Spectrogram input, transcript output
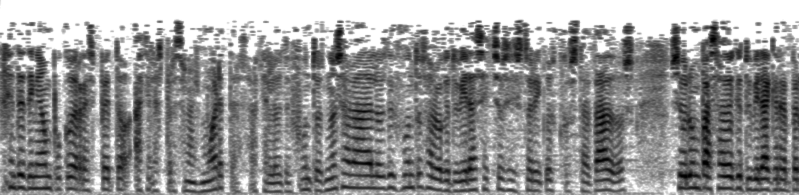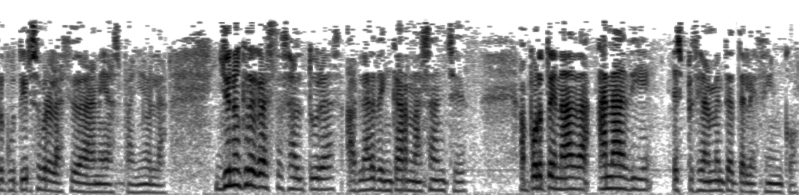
la gente tenía un poco de respeto hacia las personas muertas, hacia los difuntos. No se hablaba de los difuntos salvo que tuvieras hechos históricos constatados sobre un pasado que tuviera que repercutir sobre la ciudadanía española. Yo no creo que a estas alturas hablar de Encarna Sánchez aporte nada a nadie, especialmente a Telecinco.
